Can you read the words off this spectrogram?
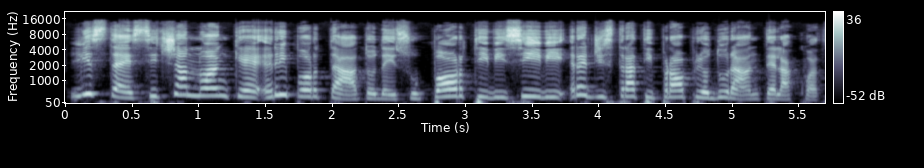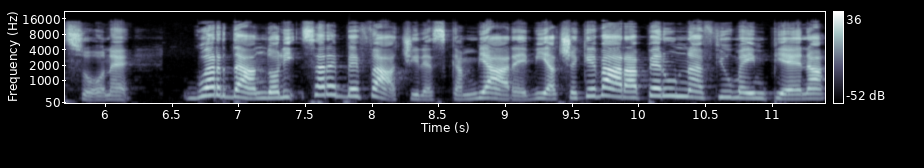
Gli stessi ci hanno anche riportato dei supporti visivi registrati proprio durante l'acquazzone. Guardandoli sarebbe facile scambiare via Cechevara per un fiume in piena.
